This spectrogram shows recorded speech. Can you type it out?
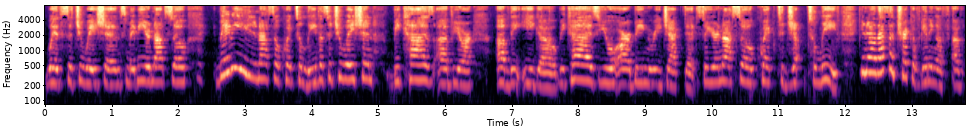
with situations maybe you're not so maybe you're not so quick to leave a situation because of your of the ego because you are being rejected. So you're not so quick to to leave. You know that's a trick of getting a, of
